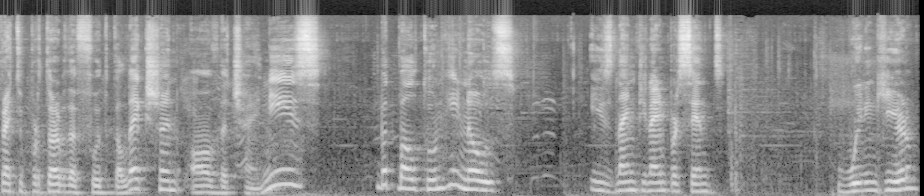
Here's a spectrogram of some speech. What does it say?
try to perturb the food collection of the Chinese, but Baltune, he knows, is 99% winning here.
